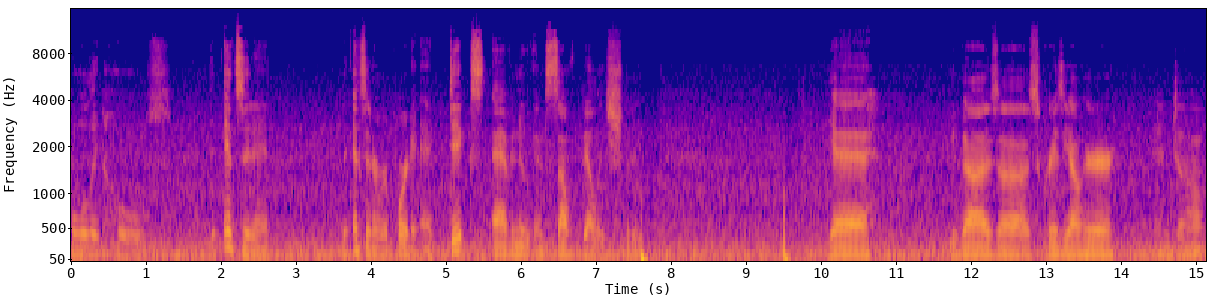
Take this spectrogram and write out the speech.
bullet holes. The incident the incident reported at Dicks Avenue and South Belly Street. Yeah, you guys, uh, it's crazy out here, and um,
